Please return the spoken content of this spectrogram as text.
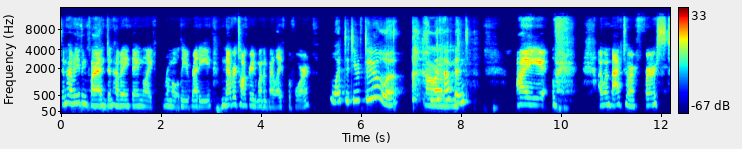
didn't have anything planned, didn't have anything like remotely ready. Never taught grade one in my life before. What did you do? Um, what happened? I I went back to our first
